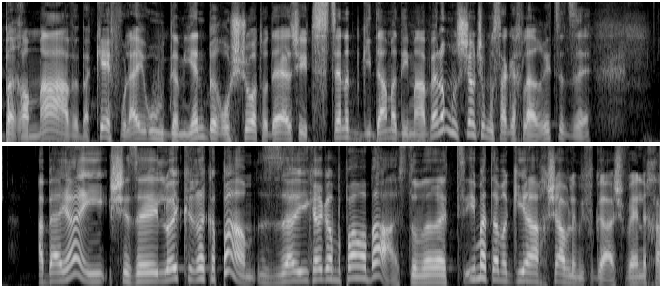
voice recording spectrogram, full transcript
ברמה ובכיף, אולי הוא דמיין בראשו, אתה יודע, איזושהי סצנת בגידה מדהימה, ואין לו מושג של מושג איך להריץ את זה. הבעיה היא שזה לא יקרה רק הפעם, זה יקרה גם בפעם הבאה. זאת אומרת, אם אתה מגיע עכשיו למפגש ואין לך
